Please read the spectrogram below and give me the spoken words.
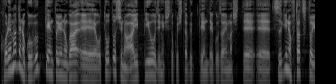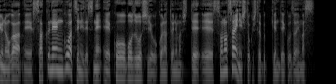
これまでの5物件というのが、えー、一昨年の IPO 時に取得した物件でございまして、えー次の2つというのが、えー昨年5月にですね、えー公募増資を行っておりまして、えーその際に取得した物件でございます。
